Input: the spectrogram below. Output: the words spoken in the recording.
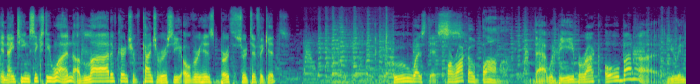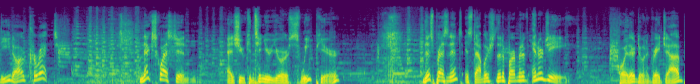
in 1961. A lot of controversy over his birth certificate. Who was this? Barack Obama. That would be Barack Obama. You indeed are correct. Next question. As you continue your sweep here, this president established the Department of Energy. Boy, they're doing a great job.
